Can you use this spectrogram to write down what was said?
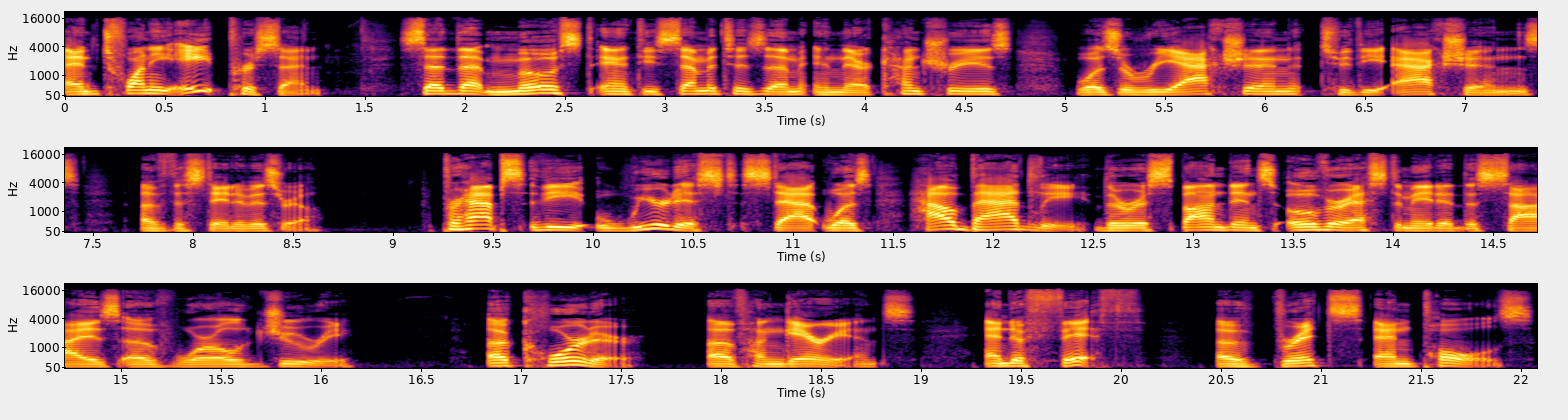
and 28% said that most anti Semitism in their countries was a reaction to the actions of the State of Israel. Perhaps the weirdest stat was how badly the respondents overestimated the size of world Jewry. A quarter of Hungarians and a fifth of Brits and Poles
